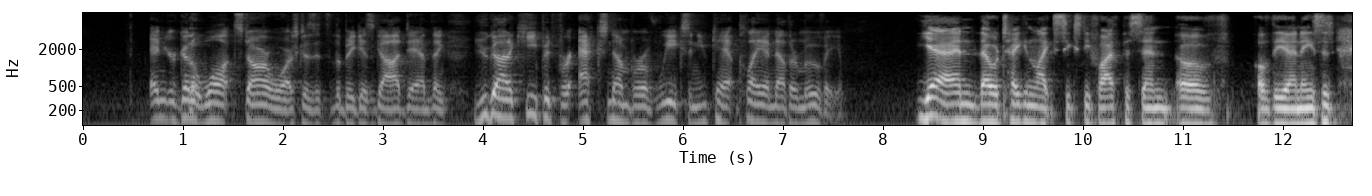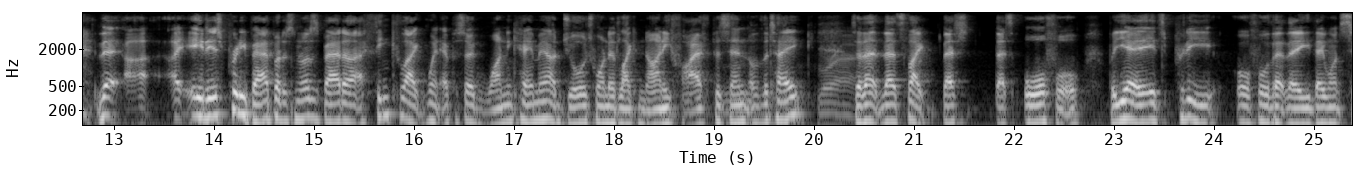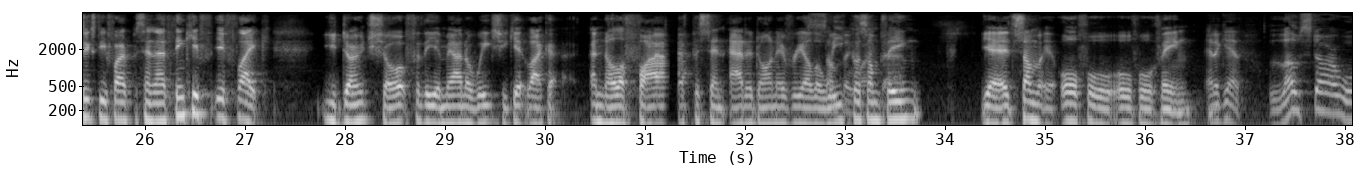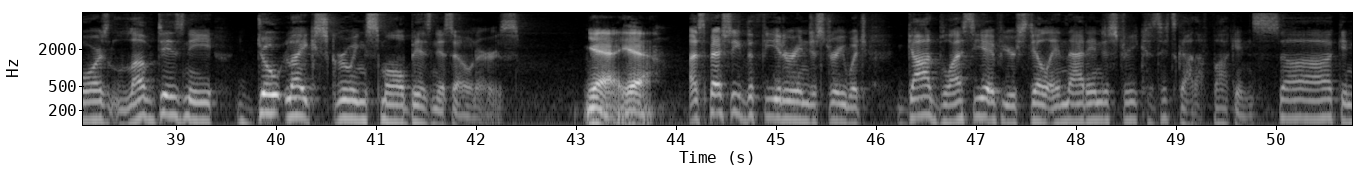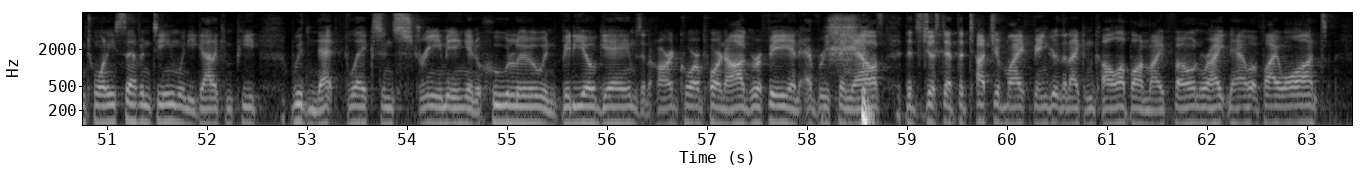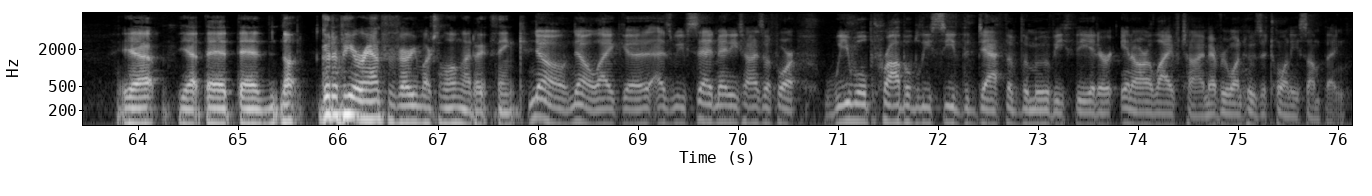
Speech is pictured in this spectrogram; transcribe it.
and you're gonna want Star Wars because it's the biggest goddamn thing, you gotta keep it for X number of weeks and you can't play another movie. Yeah, and they were taking like sixty five percent of of the earnings. That uh, it is pretty bad, but it's not as bad. I think like when episode one came out, George wanted like ninety five percent of the take. Right. So that that's like that's that's awful. But yeah, it's pretty awful that they they want sixty five percent. I think if if like you don't show it for the amount of weeks, you get like a, another five percent added on every other Something week or like something. Yeah, it's some awful awful thing. And again, love Star Wars, love Disney, don't like screwing small business owners. Yeah, yeah. Especially the theater industry, which God bless you if you're still in that industry, because it's gotta fucking suck in 2017 when you gotta compete with Netflix and streaming and Hulu and video games and hardcore pornography and everything else that's just at the touch of my finger that I can call up on my phone right now if I want. Yeah, yeah, they're they're not going to be around for very much long, I don't think. No, no, like uh, as we've said many times before, we will probably see the death of the movie theater in our lifetime. Everyone who's a twenty-something.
